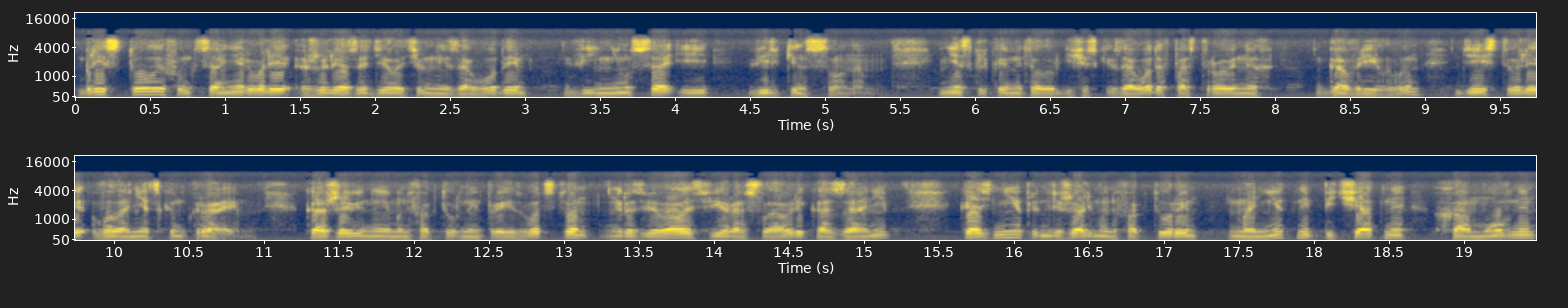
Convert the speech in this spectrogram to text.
Близ Тулы функционировали железоделательные заводы Винюса и Вилькинсона. Несколько металлургических заводов, построенных Гавриловым, действовали в Волонецком крае. Кожевенное мануфактурное производство развивалось в Ярославле, Казани. Казне принадлежали мануфактуры монетны, печатны, хамовны,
